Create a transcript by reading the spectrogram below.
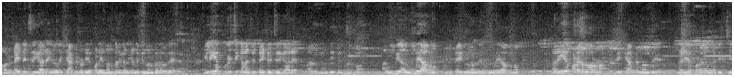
அவர் டைட் வச்சிருக்காரு. இவர் வந்து கேப்டனுடைய பழைய நண்பர்கள் எனக்கு நண்பர் அவர். இளைய புரட்சி கலைஞர் டைட் வச்சிருக்காரு. அது நன்றி தெரிவிச்சிருக்கோம் அது உண்மை அது உண்மையாகணும். அந்த டைட்டில் வந்து உண்மையாகணும். நிறைய படங்கள் வரணும். எப்படி கேப்டன் வந்து நிறைய படங்கள் நடித்து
